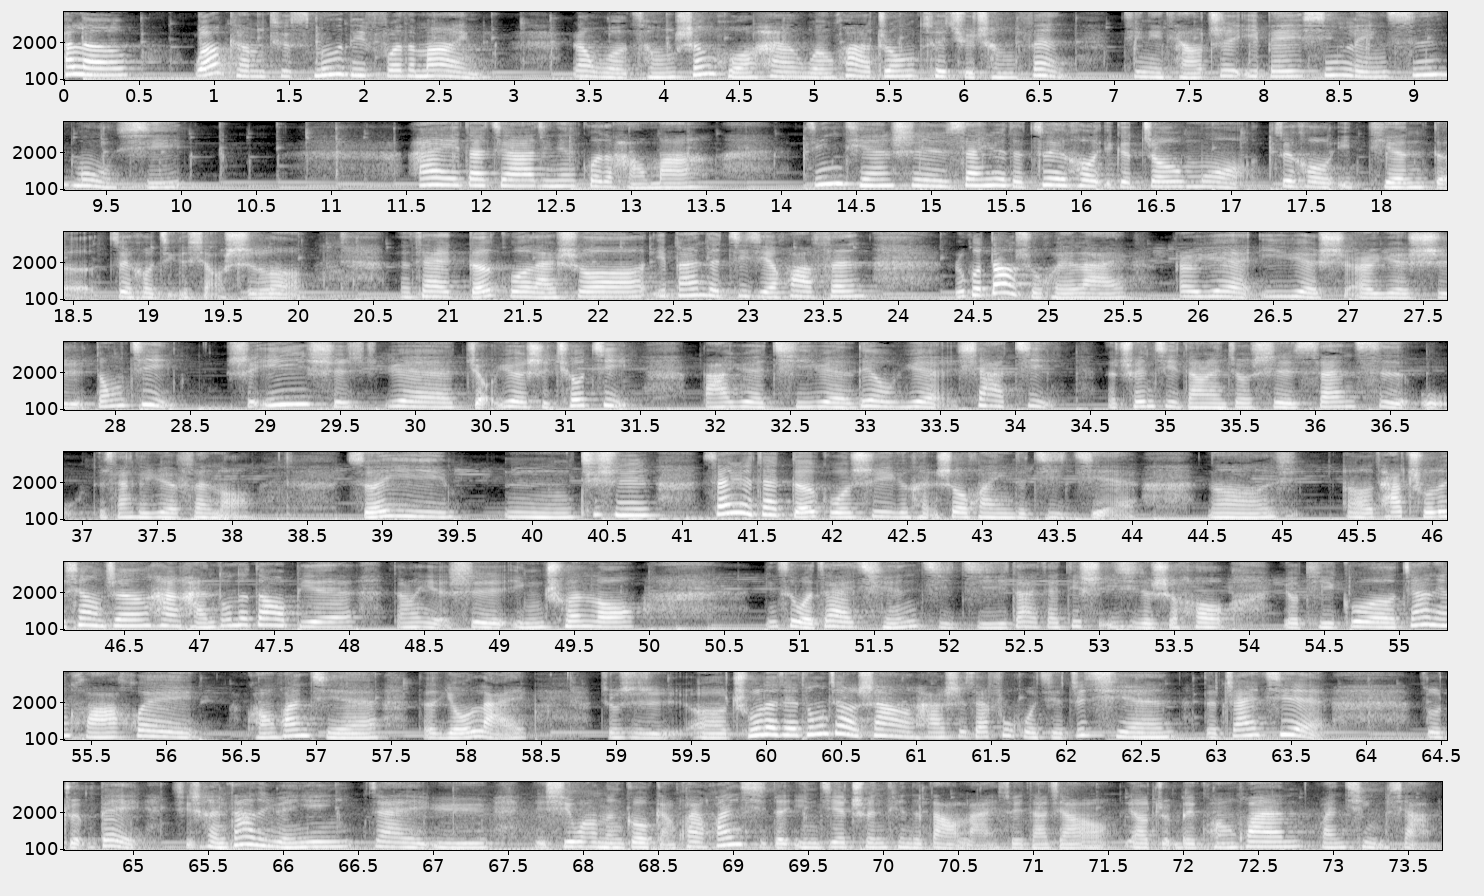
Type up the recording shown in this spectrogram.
Hello, welcome to Smoothie for the Mind。让我从生活和文化中萃取成分，替你调制一杯心灵思慕昔。嗨，大家今天过得好吗？今天是三月的最后一个周末，最后一天的最后几个小时了。那在德国来说，一般的季节划分，如果倒数回来，二月、一月、十二月是冬季。十一、十月、九月是秋季，八月、七月、六月夏季，那春季当然就是三四五这三个月份咯。所以，嗯，其实三月在德国是一个很受欢迎的季节。那，呃，它除了象征和寒冬的道别，当然也是迎春喽。因此，我在前几集，大概在第十一集的时候，有提过嘉年华会。狂欢节的由来，就是呃，除了在宗教上，它是在复活节之前的斋戒做准备，其实很大的原因在于，也希望能够赶快欢喜的迎接春天的到来，所以大家要，要准备狂欢欢庆一下。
